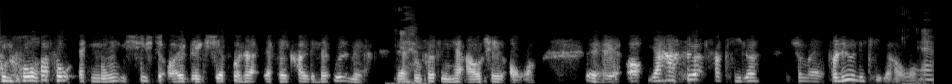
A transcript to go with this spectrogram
Hun håber på, at nogen i sidste øjeblik siger, at høre, jeg kan ikke holde det her ud mere. Lad os nu få den her aftale over. Øh, og jeg har hørt fra kilder, som er pålidelige kilder herovre, ja.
